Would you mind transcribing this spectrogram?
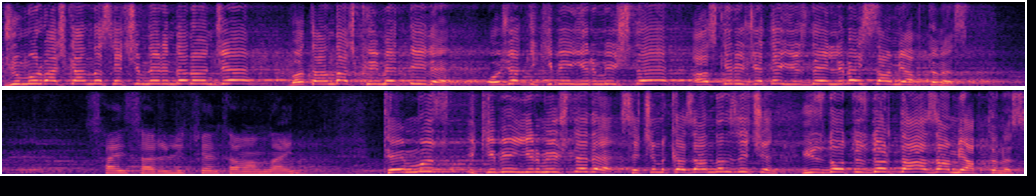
Cumhurbaşkanlığı seçimlerinden önce vatandaş kıymetliydi. Ocak 2023'te asgari ücrete yüzde 55 zam yaptınız. Sayın Sarı lütfen tamamlayın. Temmuz 2023'te de seçimi kazandığınız için yüzde 34 daha zam yaptınız.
